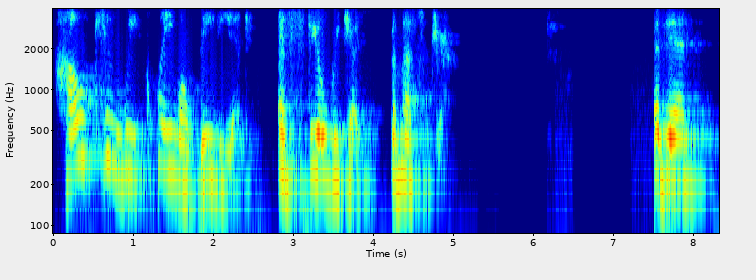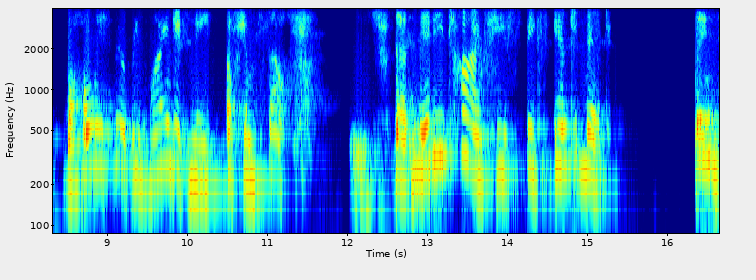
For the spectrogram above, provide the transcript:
how can we claim obedience and still reject the messenger? And then the Holy Spirit reminded me of himself that many times he speaks intimate things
